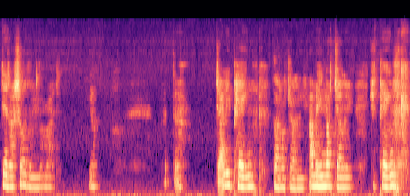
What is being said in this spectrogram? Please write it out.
did I show them the red? Yeah. Jelly pink, They're not jelly. I mean not jelly, just pink.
